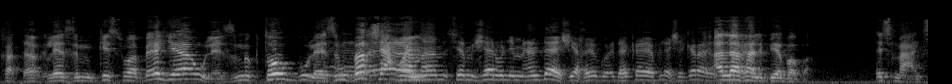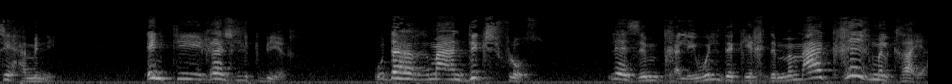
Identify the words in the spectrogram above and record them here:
خاطر لازم كسوة باهية ولازم كتب ولازم برشا حوايج ما مسير مشال واللي ما عندهاش يا أخي يقعد هكايا بلا شكرايه الله غالب يا بابا. اسمع نصيحة مني. انت راجل كبير وده ما عندكش فلوس. لازم تخلي ولدك يخدم معاك غير من القرايه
